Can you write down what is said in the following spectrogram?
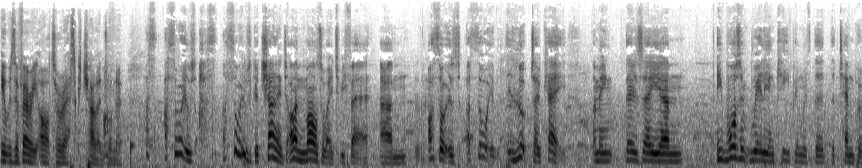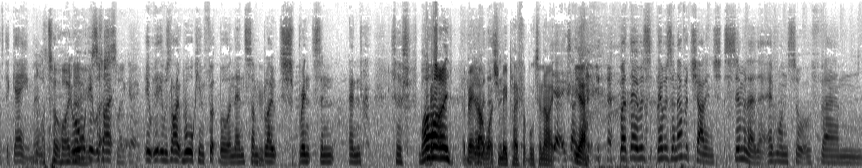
It was a very Arter-esque challenge, wasn't it? I, th- I thought it was. I, th- I thought it was a good challenge. I'm miles away, to be fair. Um, I thought it was. I thought it, it looked okay. I mean, there's a. Um, it wasn't really in keeping with the, the tempo of the game. Not at all, I It, know, wa- it's it was such a like slow game. It, it was like walking football, and then some Mhm. bloke sprints and and says, A bit- "Mine." A bit like watching me play football tonight. Yeah, exactly. Yeah. but there was there was another challenge similar that everyone sort of um,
